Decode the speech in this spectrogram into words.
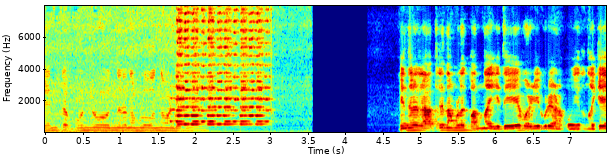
എന്റെ പൊന്നു ഇന്നലെ നമ്മൾ വന്ന വണ്ടി ഇന്നലെ രാത്രി നമ്മൾ വന്ന ഇതേ വഴി കൂടെയാണ് പോയത് നോക്കിയേ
